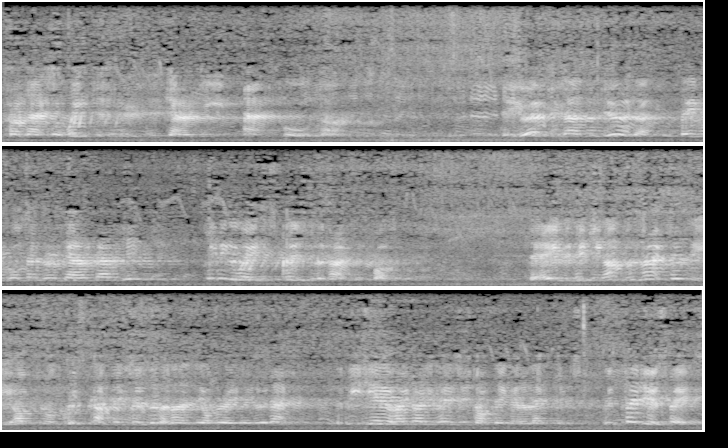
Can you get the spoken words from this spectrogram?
front axle weight distribution is guaranteed at all times. The UF 2002 has a favourable centre of gravity, keeping the weight as close to the track as possible. To aid with hitching up the tractor, the optional coupling system allows the operator to attack the PTO hydraulic top link and electrics with plenty of space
